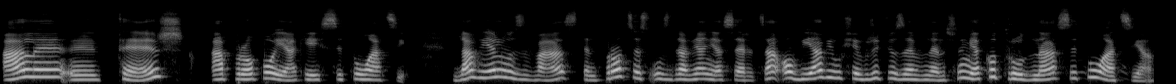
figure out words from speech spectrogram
ale y, też a propos jakiejś sytuacji. Dla wielu z Was ten proces uzdrawiania serca objawił się w życiu zewnętrznym jako trudna sytuacja.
